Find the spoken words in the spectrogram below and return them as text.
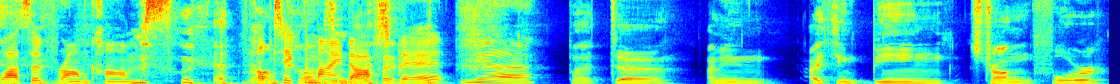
lots of rom coms. Help take the mind off of it. Yeah. but uh, I mean, I think being strong for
